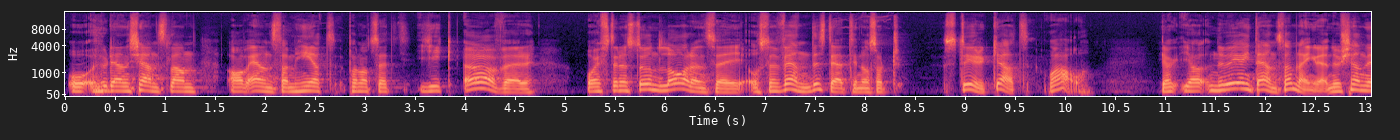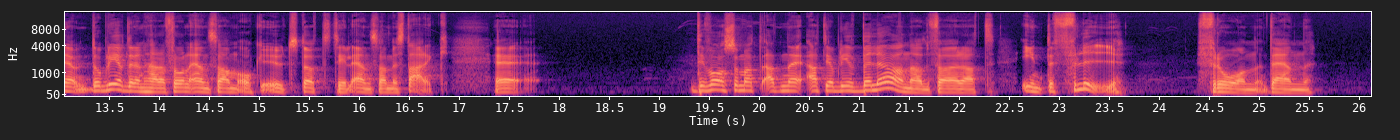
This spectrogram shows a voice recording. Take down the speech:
Och hur den känslan av ensamhet på något sätt gick över och efter en stund la den sig och sen vändes det till någon sorts styrka att wow, jag, jag, nu är jag inte ensam längre. Nu känner jag, då blev det den här från ensam och utstött till ensam är stark. Eh, det var som att, att, att jag blev belönad för att inte fly från den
